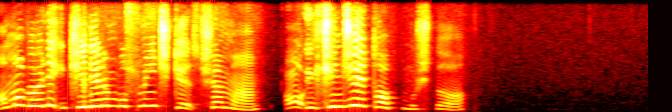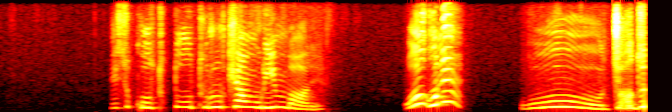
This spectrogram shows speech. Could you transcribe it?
Ama böyle ikilerin boss'unu hiç geçemem. Aa ikinci etapmış da. Neyse koltukta otururken vurayım bari. O, o ne? Oo cadı.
